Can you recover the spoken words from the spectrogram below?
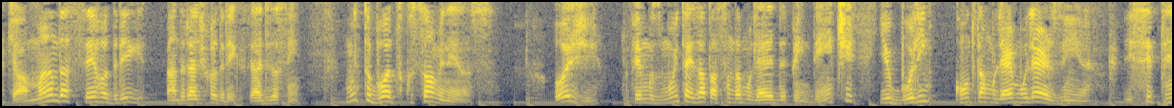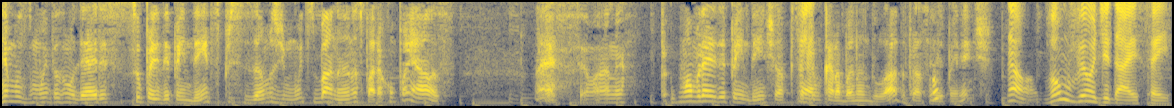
aqui, ó. Amanda C. Rodrigues, Andrade Rodrigues. Ela diz assim: Muito boa discussão, meninos. Hoje vemos muito a exaltação da mulher independente e o bullying contra a mulher mulherzinha. E se temos muitas mulheres super independentes, precisamos de muitos bananas para acompanhá-las. É, sei lá, né? Uma mulher independente, ela precisa É. ter um cara banana do lado pra ser independente? Não, vamos ver onde dá isso aí.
